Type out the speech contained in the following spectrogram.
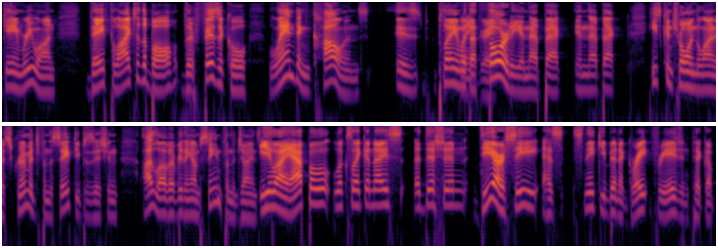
Game Rewind, they fly to the ball. They're physical. Landon Collins is playing with Playing great. authority in that back. In that back, he's controlling the line of scrimmage from the safety position. I love everything I'm seeing from the Giants. Eli Apple looks like a nice addition. DRC has sneaky been a great free agent pickup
